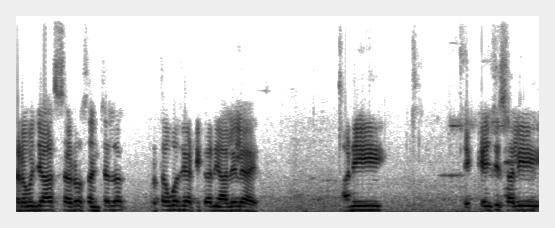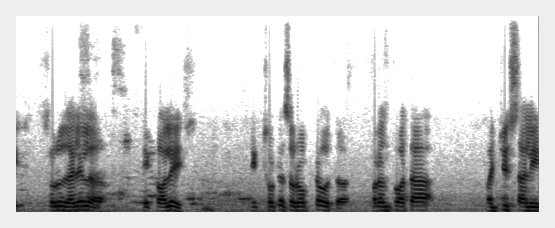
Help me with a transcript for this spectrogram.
खरं म्हणजे आज सर्व संचालक प्रथमच या ठिकाणी आलेले आहेत. आणि एक्क्याऐंशी साली सुरू झालेलं एक कॉलेज एक छोटंसं रोपटं होतं. परंतु आता पंचवीस साली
